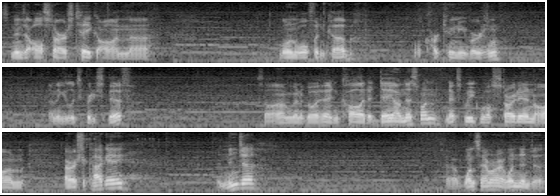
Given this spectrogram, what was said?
It's Ninja All-Stars take on uh, Lone Wolf and Cub. Little cartoony version. I think it looks pretty spiff. So I'm going to go ahead and call it a day on this one. Next week we'll start in on Arashikage, the ninja. So one samurai, one ninja.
